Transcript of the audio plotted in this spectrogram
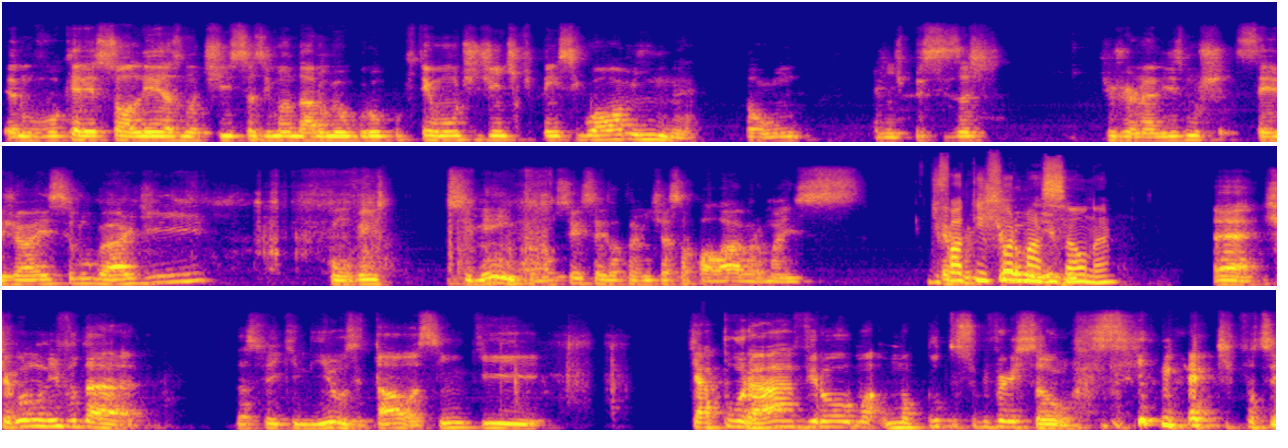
eu não vou querer só ler as notícias e mandar no meu grupo que tem um monte de gente que pensa igual a mim, né? Então, a gente precisa que o jornalismo seja esse lugar de convencimento, não sei se é exatamente essa palavra, mas... De é fato, informação, né? É, chegou no nível da, das fake news e tal, assim, que, que apurar virou uma, uma puta subversão, assim, né? Tipo, você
